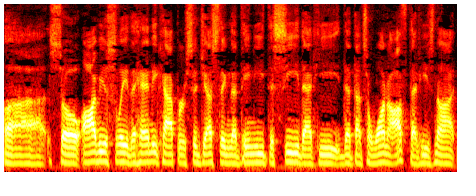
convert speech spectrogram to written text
Uh, so obviously the handicapper is suggesting that they need to see that he that that's a one-off, that he's not,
